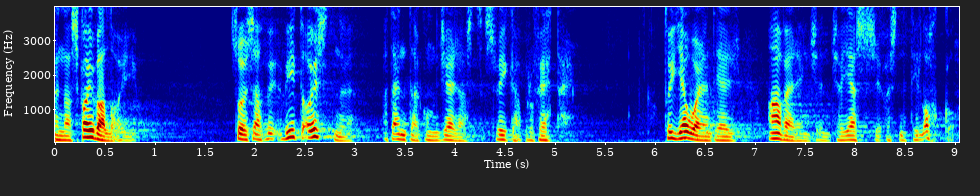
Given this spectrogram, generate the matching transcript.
inna skøyva løy. Så at vi vet òsne at enda kunne gjerast svika profeter. Då gjør han til avværingen til Jesu og til okkon,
